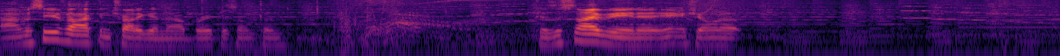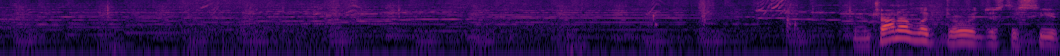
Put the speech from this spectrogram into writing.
I'm gonna see if I can try to get an outbreak or something. Cause this Snivy ain't it, he ain't showing up. I'm trying to look through it just to see if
